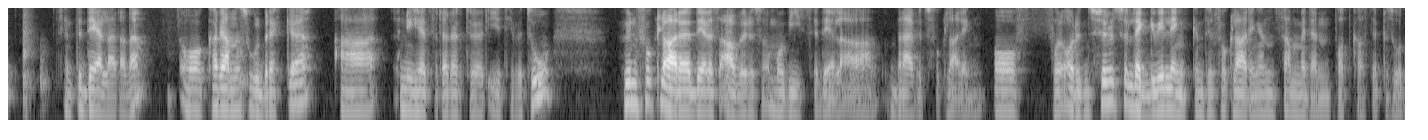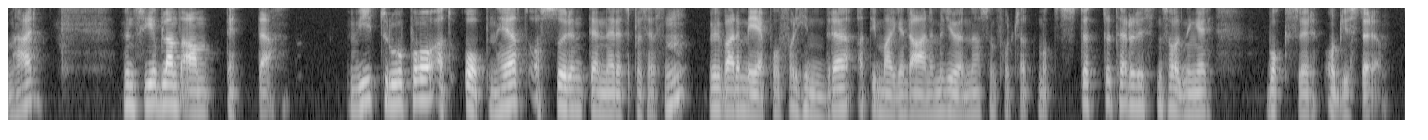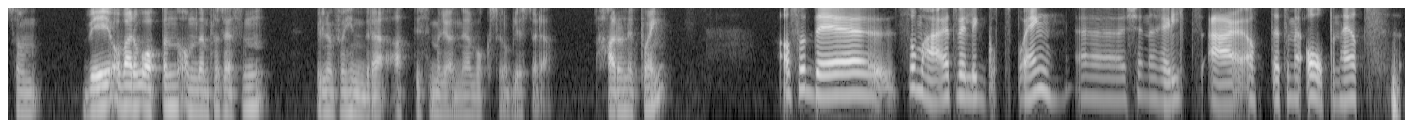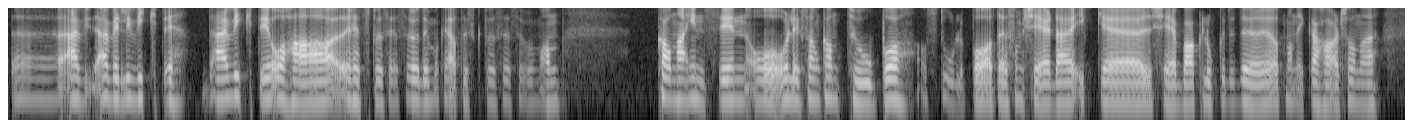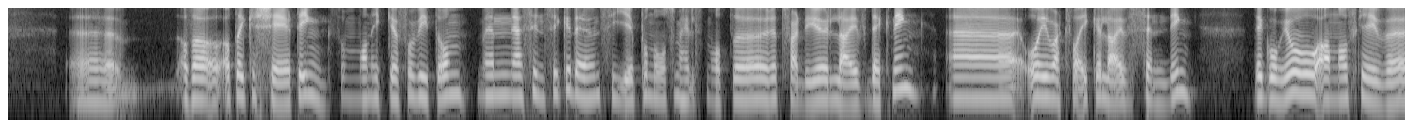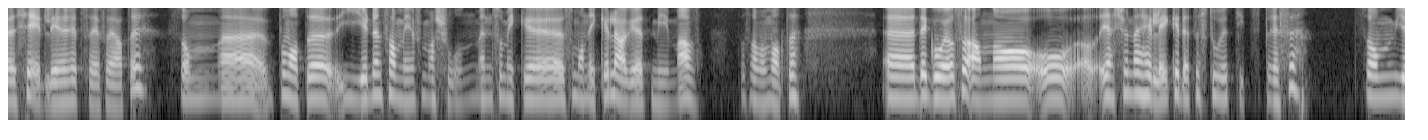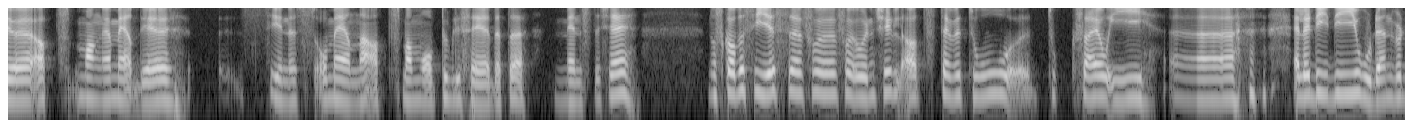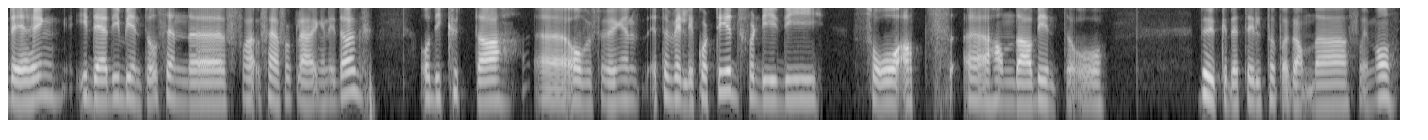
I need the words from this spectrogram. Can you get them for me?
Sendte deler av det. Og Karianne Solbrekke er nyhetsredaktør i TV 2. Hun forklarer deres avgjørelse om å vise deler av Breivets forklaring. Og for ordens skyld så legger vi lenken til forklaringen sammen med den podkastepisoden her. Hun sier bl.a. dette. Vi tror på at åpenhet også rundt denne rettsprosessen vil være med på å forhindre at de marginale miljøene som fortsatt måtte støtte terroristens holdninger, vokser og blir større. Så ved å være åpen om den prosessen vil hun forhindre at disse miljøene vokser og blir større. Har hun et poeng? Altså Det som er et veldig godt poeng eh, generelt, er at dette med åpenhet eh, er, er, veldig viktig. Det er viktig å ha rettsprosesser og demokratiske prosesser hvor man kan ha innsyn og, og, liksom kan tro på og stole på at det som skjer der, ikke skjer bak lukkede dører. At man ikke har sånne uh, Altså at det ikke skjer ting som man ikke får vite om. Men jeg syns ikke det hun sier på noe som helst måte rettferdiggjør live-dekning. Uh, og i hvert fall ikke live-sending. Det går jo an å skrive kjedelige rettsreferater som uh, på en måte gir den samme informasjonen, men som, ikke, som man ikke lager et meme av på samme måte. Eh, det går jo også an å, å Jeg skjønner heller ikke dette store tidspresset som gjør at mange medier synes å mene at man må publisere dette mens det skjer. Nå skal det sies eh, for, for ordens skyld at TV 2 tok seg jo i eh, Eller de, de, gjorde en vurdering idet de begynte å sende fra, fra forklaringen i dag. Og de kutta eh, overføringen etter veldig kort tid fordi de så at eh, han da begynte å bruke det til propagandaformål.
